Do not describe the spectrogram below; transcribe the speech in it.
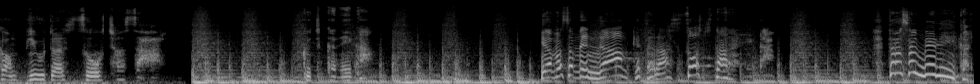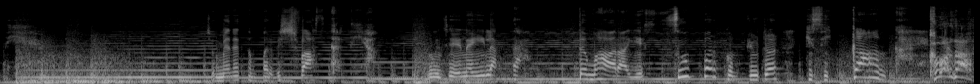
कंप्यूटर सोच हज़ार कुछ करेगा? या बस अपने नाम की तरह सोचता रहेगा? दरअसल मेरी ही गलती है। जो मैंने तुम पर विश्वास कर दिया, मुझे नहीं लगता तुम्हारा ये सुपर कंप्यूटर किसी काम का है। खबरदार!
